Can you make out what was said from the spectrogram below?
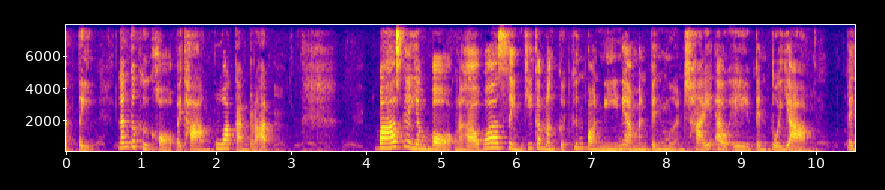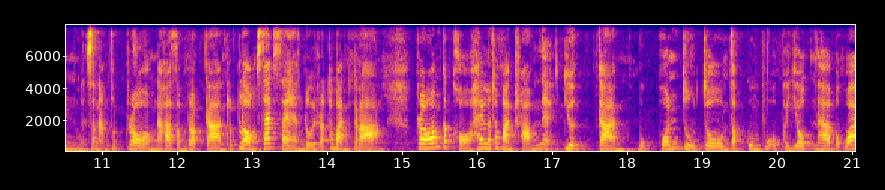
กติ นั่นก็คือขอไปทางผู้ว่าการรัฐบาสเนี่ยยังบอกนะคะว่าสิ่งที่กำลังเกิดขึ้นตอนนี้เนี่ยมันเป็นเหมือนใช้ LA เป็นตัวอย่าง เป็นเหมือนสนามทดลองนะคะสำหรับการทดลองแทรกแซงโดยรัฐบาลกลาง พร้อมกับขอให้รัฐบาลทรัมป์เนี่ยหยุดการบุกค้นจู่โจม จับกลุ่มผู้อพยพนะคะบอกว่า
